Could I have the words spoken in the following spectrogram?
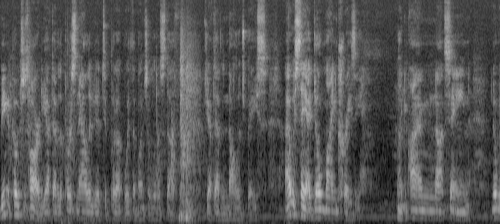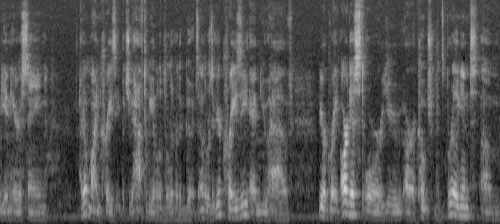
being a coach is hard. You have to have the personality to, to put up with a bunch of little stuff. But you have to have the knowledge base. I always say I don't mind crazy. Like mm-hmm. I'm not saying nobody in here is saying I don't mind crazy, but you have to be able to deliver the goods. In other words, if you're crazy and you have you're a great artist or you are a coach that's brilliant, um,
